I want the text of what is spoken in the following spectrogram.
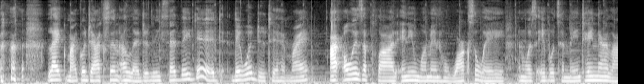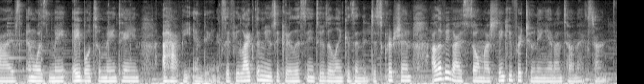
like Michael Jackson allegedly said they did, they would do to him, right? I always applaud any woman who walks away and was able to maintain their lives and was ma- able to maintain a happy ending. If you like the music you're listening to, the link is in the description. I love you guys so much. Thank you for tuning in. Until next time.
